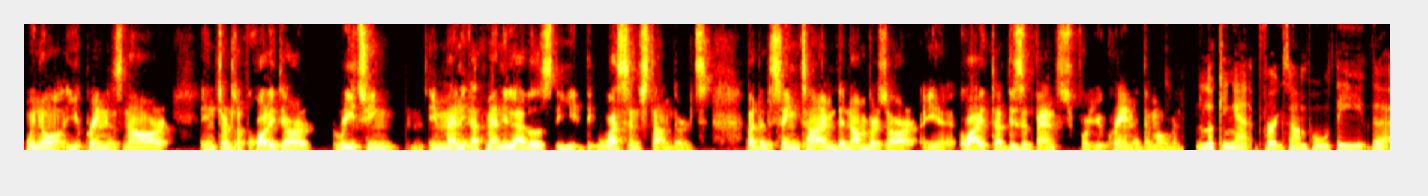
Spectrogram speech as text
we know Ukrainians now are in terms of quality are reaching in many at many levels the, the western standards. But at the same time the numbers are you know, quite a disadvantage for ukraine at the moment. Looking at for example the, the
